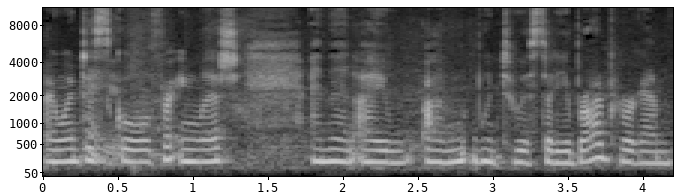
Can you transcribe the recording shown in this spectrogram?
I went to school for English, and then I um, went to a study abroad program.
